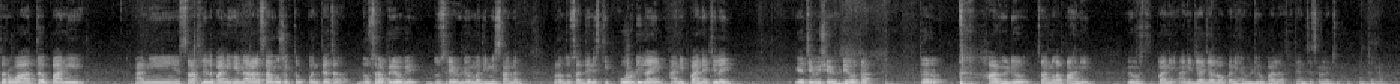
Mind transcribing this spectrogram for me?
तर वाहतं पाणी आणि साचलेलं पाणी हे नारळ सांगू शकतो पण त्याचा दुसरा प्रयोग आहे दुसऱ्या व्हिडिओमध्ये मी सांगन. परंतु सध्या ती कोरडी लाईन आणि पाण्याची लाईन याच्याविषयी व्हिडिओ होता. तर हा व्हिडिओ चांगला पाहणे व्यवस्थित पाहणे आणि ज्या ज्या लोकांनी हा व्हिडिओ पाहिला त्यांचे सगळ्यांचे खूप खूप धन्यवाद.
